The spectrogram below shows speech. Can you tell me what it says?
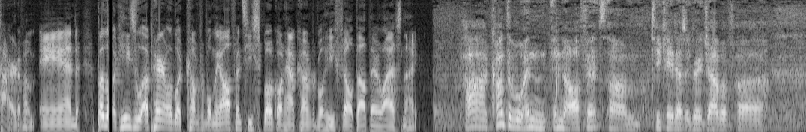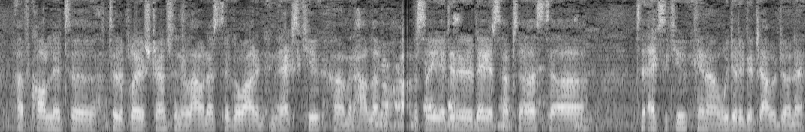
tired of him. And but look, he's apparently looked comfortable in the offense. He spoke on how comfortable he felt out there last night. Uh, comfortable in in the offense. Um, TK does a great job of. Uh, of calling it to, to the players' strengths and allowing us to go out and, and execute um, at a high level. Obviously, at the end of the day, it's up to us to uh, to execute, and uh, we did a good job of doing that.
